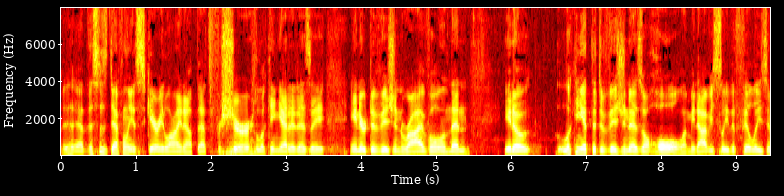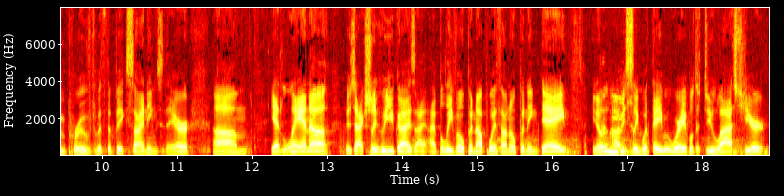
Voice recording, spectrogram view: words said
Yeah, this is definitely a scary lineup, that's for sure. Looking at it as a interdivision rival, and then you know looking at the division as a whole, I mean, obviously the Phillies improved with the big signings there. Um, Atlanta is actually who you guys, I, I, believe, open up with on opening day. You know, mm-hmm. obviously what they were able to do last year.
